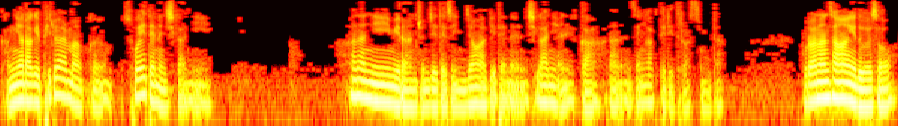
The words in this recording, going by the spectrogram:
강렬하게 필요할 만큼 소외되는 시간이 하나님이라는 존재에 대해서 인정하게 되는 시간이 아닐까라는 생각들이 들었습니다. 불안한 상황에 놓여서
